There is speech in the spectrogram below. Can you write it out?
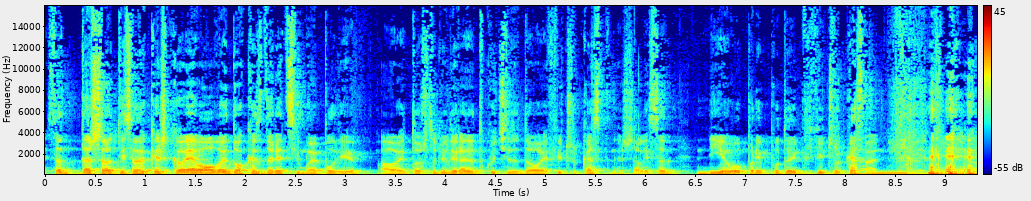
E sad, daš, ono, ti sad kažeš kao, evo, ovo je dokaz da recimo Apple je ovaj, to što ljudi rade od kuće da da ovaj feature kastineš, ali sad nije ovo prvi put da je feature kastin. Pa nije, nije.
